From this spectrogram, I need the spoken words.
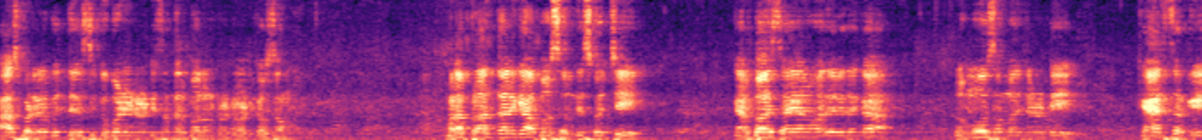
హాస్పిటల్ కొద్దిగా సిగ్గుపడేటువంటి సందర్భాలు ఉన్నటువంటి వాటి కోసం మన ప్రాంతానికి ఆ బస్సులు తీసుకొచ్చి గర్భాశయం అదేవిధంగా రొమ్ము సంబంధించినటువంటి క్యాన్సర్కి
